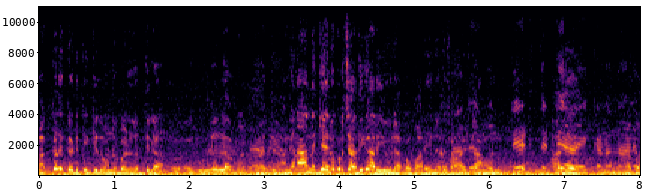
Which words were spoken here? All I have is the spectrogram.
മക്കൾ കെടുക്കിക്കുന്നതുകൊണ്ട് വെള്ളത്തിലാ ഉള്ളിലുള്ള അങ്ങനെ ആണെങ്കിൽ അതിനെ കുറിച്ച് അധികം അറിയൂല. അപ്പൊ പറയുന്നത് ഫാൾട്ട് ആണോ എന്ന്. കുത്തിയെടുത്തിട്ട് അതെ. അപ്പൊ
